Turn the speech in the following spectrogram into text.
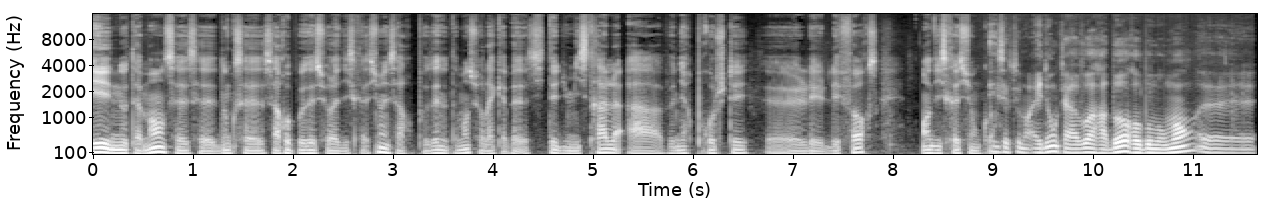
Et notamment, ça, donc ça, reposait sur la discrétion et ça reposait notamment sur la capacité du Mistral à venir projeter euh, les, les, forces en discrétion. Quoi. Exactement. Et donc à avoir à bord au bon moment euh,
